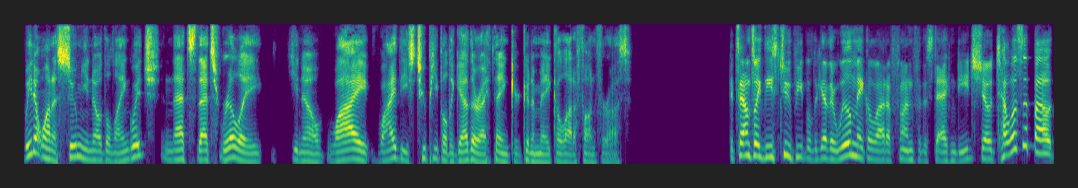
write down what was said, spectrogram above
we don't want to assume you know the language, and that's that's really you know why why these two people together. I think are going to make a lot of fun for us. It sounds like these two people together will make a lot of fun for the Stacking Deed show. Tell us about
